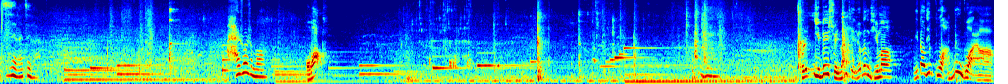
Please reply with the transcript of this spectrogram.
自己来自己来。还说什么了？我忘了。不是一杯水能解决问题吗？你到底管不管啊？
